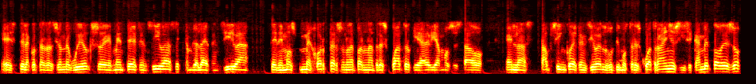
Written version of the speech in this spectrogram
Este, la contratación de Wilkes, obviamente defensiva, se cambió la defensiva. Tenemos mejor personal para una 3-4, que ya habíamos estado en las top 5 defensivas en los últimos 3-4 años, y se cambia todo eso.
